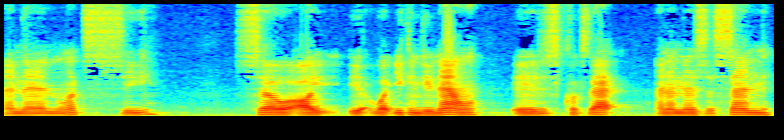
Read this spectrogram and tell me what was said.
And then let's see. So all you, what you can do now is click that, and then there's the send.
